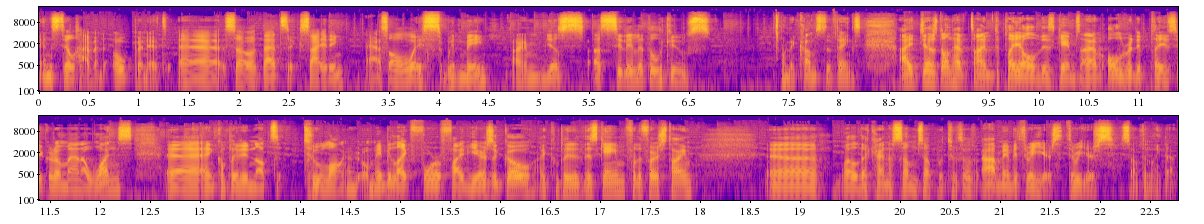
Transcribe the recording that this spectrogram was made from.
and still haven't opened it, uh, so that's exciting, as always with me. I'm just a silly little goose when it comes to things. I just don't have time to play all these games, I've already played Secret of Mana once uh, and completed not too long ago. Maybe like four or five years ago, I completed this game for the first time. Uh, well, that kind of sums up with 2000, ah, maybe three years, three years, something like that.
